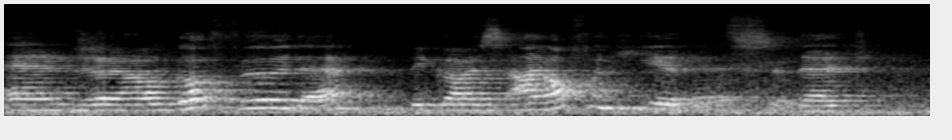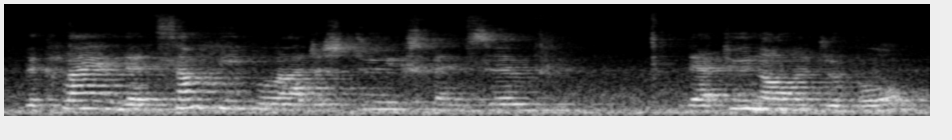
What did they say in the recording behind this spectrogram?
And uh, I'll go further because I often hear this, that the claim that some people are just too expensive, they're too knowledgeable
